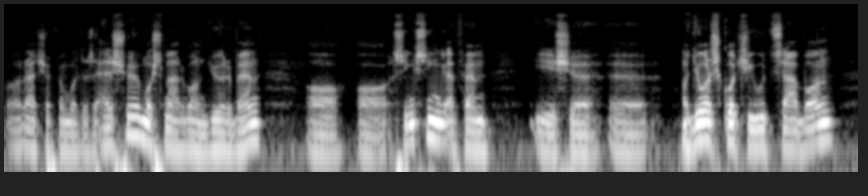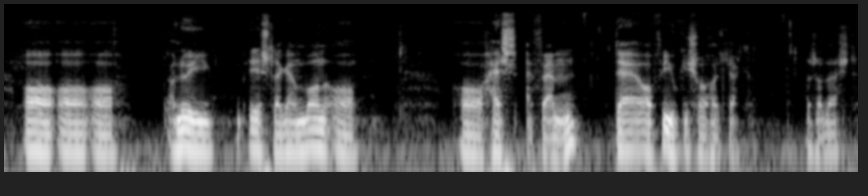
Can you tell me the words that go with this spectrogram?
a Rácsefen volt az első, most már van Győrben a, a Sing Sing FM, és a Gyors Kocsi utcában a, a, a, a női részlegen van a, a HES FM, de a fiúk is hallhatják. az adást.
